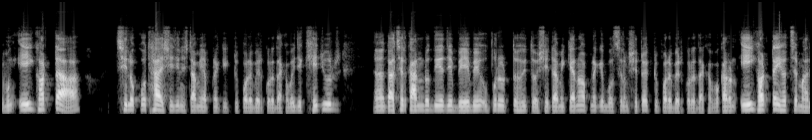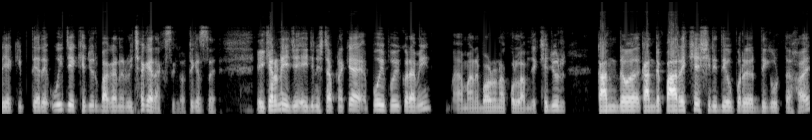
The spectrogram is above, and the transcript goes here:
এবং এই ঘরটা ছিল কোথায় সেই জিনিসটা আমি আপনাকে একটু পরে বের করে দেখাবো। যে খেজুর গাছের কাণ্ড দিয়ে যে বেয়ে, বেয়ে উপরে উঠতে হইতো সেটা আমি কেন আপনাকে বলছিলাম সেটা একটু পরে বের করে দেখাবো। কারণ এই ঘরটাই হচ্ছে মারিয়া কিপ্তিয়ারে ওই যে খেজুর বাগানের ওই জায়গায় রাখছিল। ঠিক আছে? এই কারণে এই যে এই জিনিসটা আপনাকে পই, পই করে আমি মানে বর্ণনা করলাম যে খেজুর কাণ্ড কাণ্ডে পা রেখে সিঁড়ি দিয়ে উপরের দিকে উঠতে হয়।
